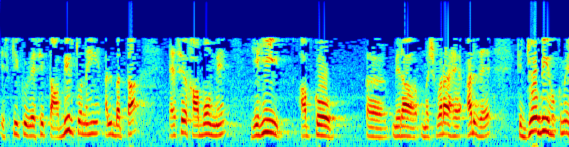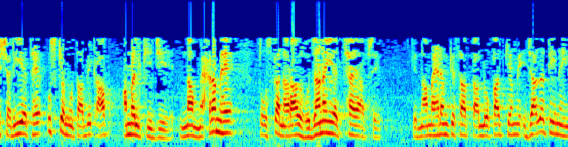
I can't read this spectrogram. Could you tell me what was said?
اس کی کوئی ویسی تعبیر تو نہیں۔ البتہ ایسے خوابوں میں یہی آپ کو میرا مشورہ ہے، عرض ہے کہ جو بھی حکم شریعت ہے، اس کے مطابق آپ عمل کیجیے۔ نہ محرم ہے تو اس کا ناراض ہو جانا ہی اچھا ہے آپ سے۔ کہ نامحرم کے ساتھ تعلقات کی ہمیں اجازت ہی نہیں،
